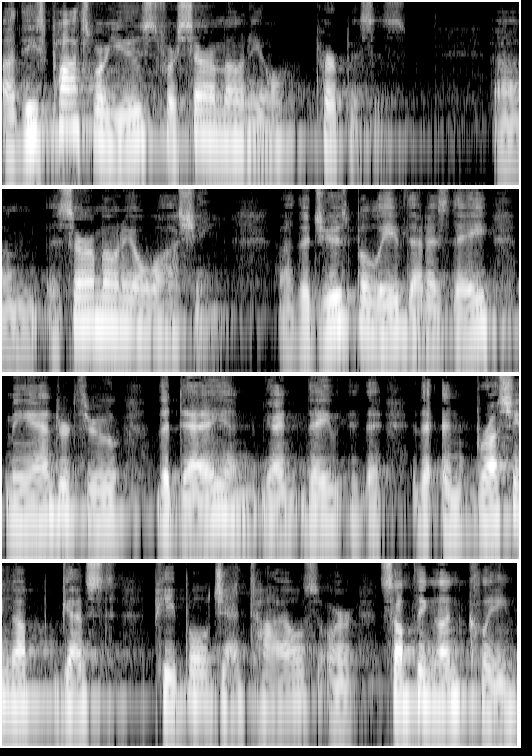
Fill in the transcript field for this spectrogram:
Uh, these pots were used for ceremonial purposes, um, ceremonial washing. Uh, the Jews believed that as they meandered through the day and, and they, they, and brushing up against people, Gentiles, or something unclean,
